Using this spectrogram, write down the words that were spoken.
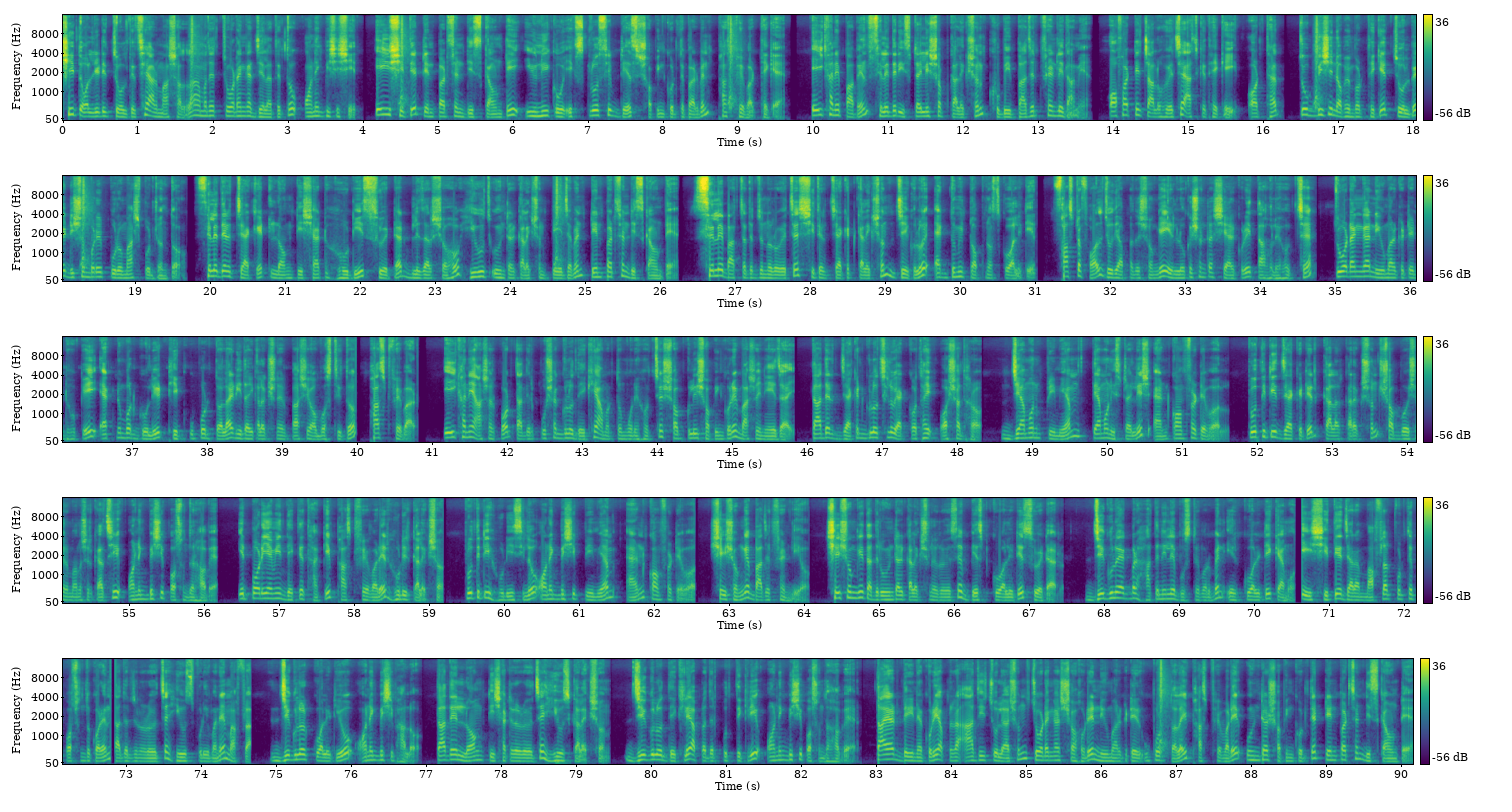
শীত অলরেডি চলতেছে আর মাসাল্লাহ আমাদের চুয়াডাঙ্গা জেলাতে তো অনেক বেশি শীত। এই শীতে টেন পার্সেন্ট ডিসকাউন্টে ইউনিক ও এক্সক্লুসিভ ড্রেস শপিং করতে পারবেন ফার্স্ট ফেভার থেকে। এইখানে পাবেন ছেলেদের স্টাইলিশ সব কালেকশন খুবই বাজেট ফ্রেন্ডলি দামে। অফারটি চালু হয়েছে আজকে থেকেই, অর্থাৎ চব্বিশে নভেম্বর থেকে চলবে ডিসেম্বরের পুরো মাস পর্যন্ত। ছেলেদের jacket, long T shirt hoodie, sweater, blazer সহ হিউজ উইন্টার কালেকশন পেয়ে যাবেন টেন পার্সেন্ট ডিসকাউন্টে। ছেলে বাচ্চাদের জন্য রয়েছে শীতের জ্যাকেট কালেকশন, যেগুলো একদমই টপনস কোয়ালিটির। ফার্স্ট অফ অল, যদি আপনাদের সঙ্গে এর লোকেশনটা শেয়ার করি, তাহলে হচ্ছে চুয়াডাঙ্গা নিউ মার্কেটে ঢুকেই এক নম্বর গলির ঠিক উপরতলায় হৃদয় কালেকশনের পাশে অবস্থিত ফার্স্ট ফেভার। এইখানে আসার পর তাদের পোশাকগুলো দেখে আমার তো মনে হচ্ছে সবগুলি শপিং করে বাসায় নিয়ে যায়। তাদের জ্যাকেটগুলো ছিল এক কথায় অসাধারণ। যেমন প্রিমিয়াম তেমন স্টাইলিশ অ্যান্ড কমফোর্টেবল প্রতিটি জ্যাকেটের কালার কারেকশন সব বয়সের মানুষের কাছে অনেক বেশি পছন্দের হবে। এরপরই আমি দেখতে থাকি ফার্স্ট ফেভারের হুডির কালেকশন প্রতিটি হুডি ছিল অনেক বেশি প্রিমিয়াম অ্যান্ড কমফোর্টেবল সেই সঙ্গে বাজেট ফ্রেন্ডলিও সেই সঙ্গে তাদের উইন্টার কালেকশনে রয়েছে বেস্ট কোয়ালিটির সোয়েটার যেগুলো একবার হাতে নিলে বুঝতে পারবেন এর কোয়ালিটি কেমন। এই শীতে যারা মাফলার পরতে পছন্দ করেন, তাদের জন্য রয়েছে হিউজ পরিমাণে মাফলার। যেগুলোর কোয়ালিটিও অনেক বেশি ভালো। তাদের লং টি শার্টেরও রয়েছে হিউজ কালেকশন যেগুলো দেখলে আপনাদের প্রত্যেকেরই অনেক বেশি পছন্দ হবে। তাই আর দেরি না করে আপনারা আজই চলে আসুন চৌডাঙ্গা শহরের নিউ মার্কেটের উপরতলায় ফার্স্ট ফেভারে উইন্টার শপিং করতে টেন পার্সেন্ট ডিসকাউন্টে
